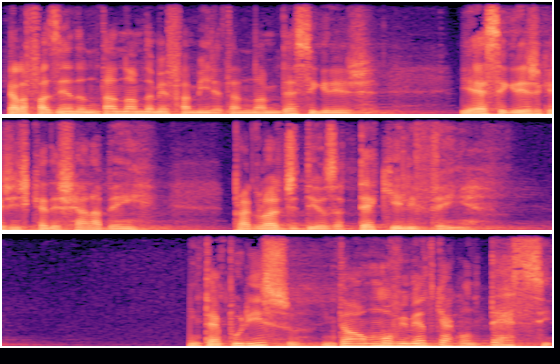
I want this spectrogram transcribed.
Aquela fazenda não está no nome da minha família, está no nome dessa igreja. E é essa igreja que a gente quer deixar ela bem para a glória de Deus até que Ele venha. Então é por isso, então é um movimento que acontece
